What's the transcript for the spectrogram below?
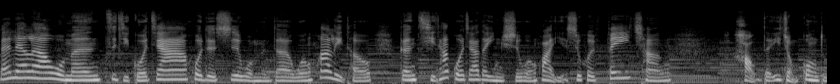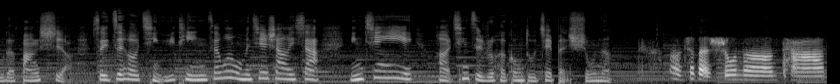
来聊聊我们自己国家或者是我们的文化里头，跟其他国家的饮食文化，也是会非常好的一种共读的方式啊。所以最后，请于婷再为我们介绍一下，您建议啊亲子如何共读这本书呢？嗯，这本书呢，它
